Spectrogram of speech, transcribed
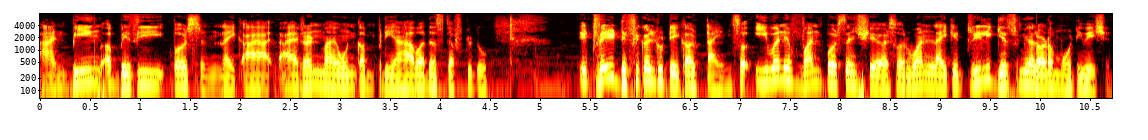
and being a busy person like i i run my own company i have other stuff to do it's very difficult to take out time so even if one person shares or one like it really gives me a lot of motivation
